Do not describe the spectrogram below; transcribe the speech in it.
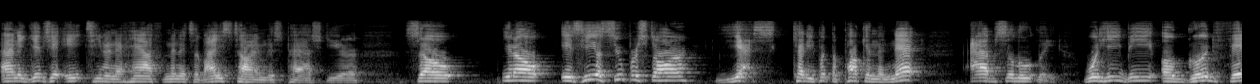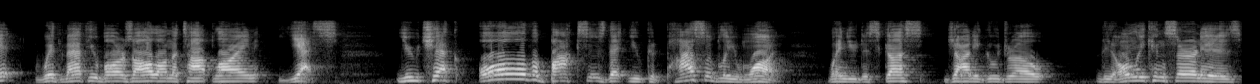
And he gives you 18 and a half minutes of ice time this past year. So, you know, is he a superstar? Yes. Can he put the puck in the net? Absolutely. Would he be a good fit with Matthew Barzal on the top line? Yes. You check all the boxes that you could possibly want when you discuss Johnny Gaudreau. The only concern is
